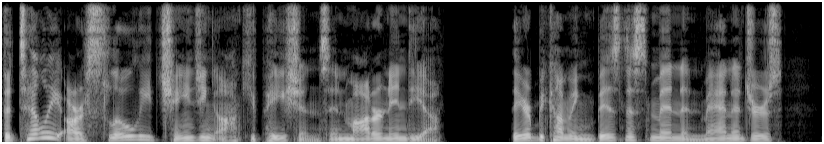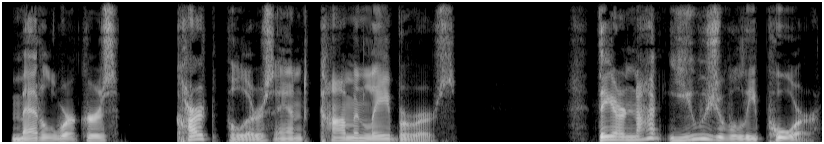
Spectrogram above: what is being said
The Teli are slowly changing occupations in modern India. They are becoming businessmen and managers, metal workers, cart pullers, and common laborers. They are not usually poor,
